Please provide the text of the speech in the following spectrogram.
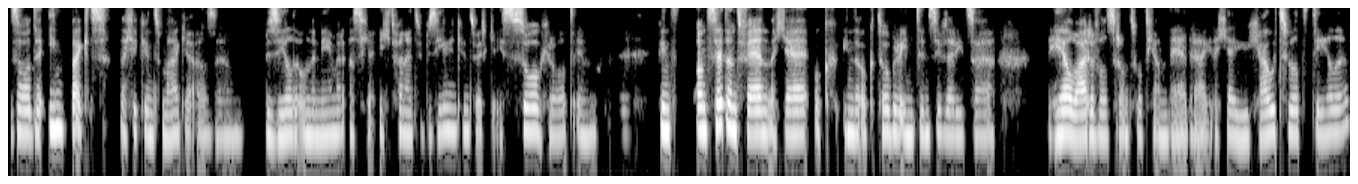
zo de impact dat je kunt maken als um, bezielde ondernemer, als je echt vanuit je bezieling kunt werken, is zo groot. En ik vind het ontzettend fijn dat jij ook in de oktober intensief daar iets uh, heel waardevols rond wilt gaan bijdragen. Dat jij je goud wilt delen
